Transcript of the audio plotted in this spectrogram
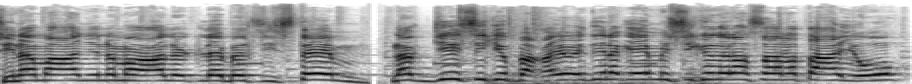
sinamaan nyo ng mga alert level system. Nag-GCQ ba kayo? Eh di nag-MECQ na lang sana tayo.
